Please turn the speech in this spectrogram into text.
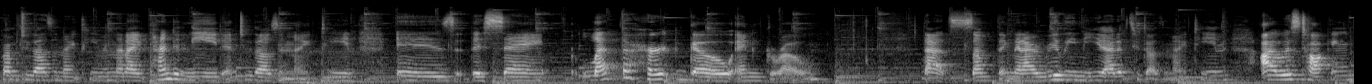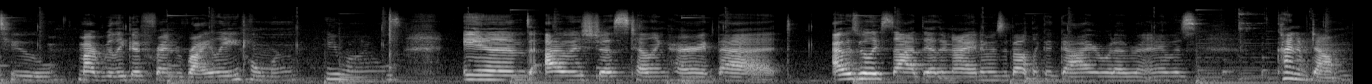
from 2019 and that I kind of need in 2019 is this saying, let the hurt go and grow. That's something that I really need out of 2019. I was talking to my really good friend Riley Homer, hey Riles, and I was just telling her that I was really sad the other night. It was about like a guy or whatever and it was kind of dumb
